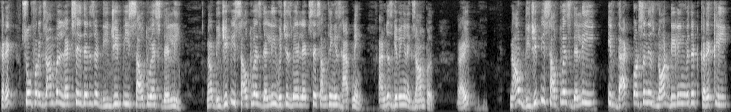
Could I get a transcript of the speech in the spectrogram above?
Correct. So, for example, let's say there is a DGP Southwest Delhi. Now, DGP Southwest Delhi, which is where let's say something is happening. I'm just giving an example, right? Now, DGP Southwest Delhi, if that person is not dealing with it correctly,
